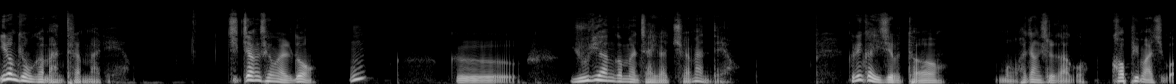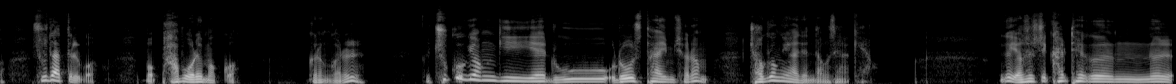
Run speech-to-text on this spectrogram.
이런 경우가 많더란 말이에요. 직장 생활도 응? 그 유리한 것만 자기가 취하면 안 돼요. 그러니까 이제부터 뭐 화장실 가고 커피 마시고 수다 떨고 뭐 밥 오래 먹고 그런 거를 그 축구 경기의 루, 로스 타임처럼 적용해야 된다고 생각해요. 그러니까 6시 칼퇴근을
